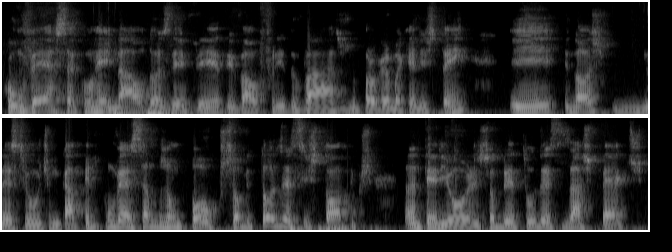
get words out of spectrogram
conversa com Reinaldo Azevedo e Valfrido Vargas, no programa que eles têm, e nós, nesse último capítulo, conversamos um pouco sobre todos esses tópicos anteriores, sobretudo esses aspectos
